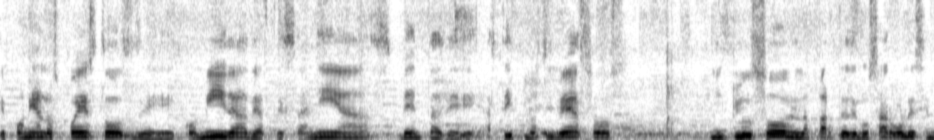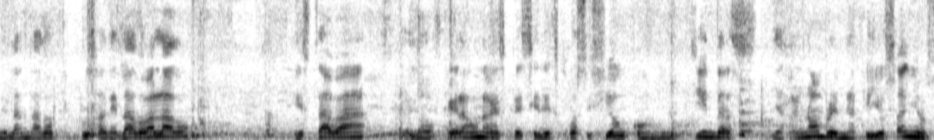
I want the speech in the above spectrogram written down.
Se ponían los puestos de comida, de artesanías, venta de artículos diversos, incluso en la parte de los árboles, en el andador que cruza de lado a lado, estaba lo que era una especie de exposición con tiendas de renombre en aquellos años,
